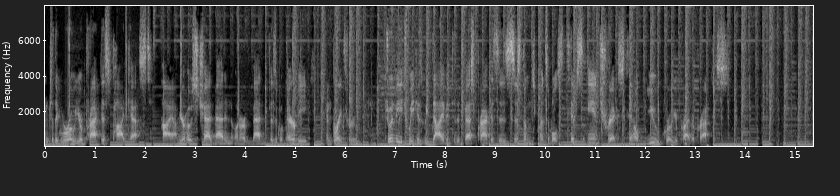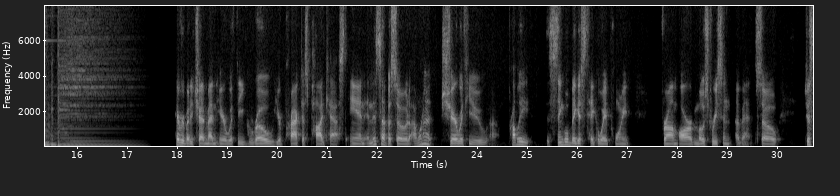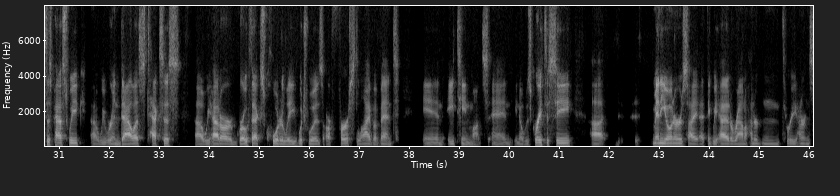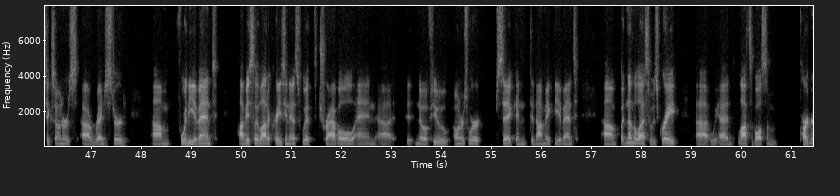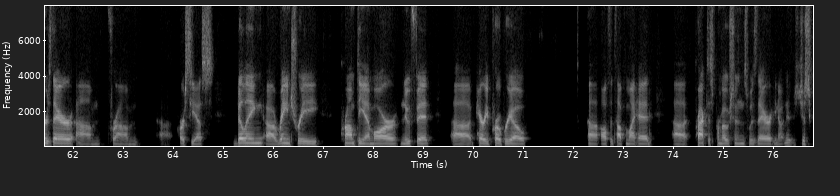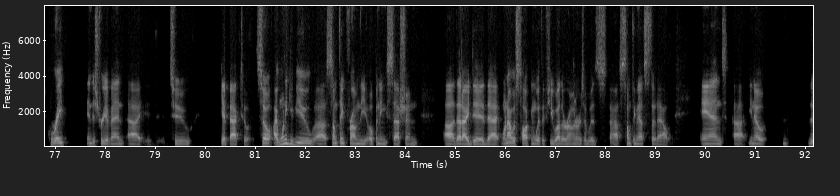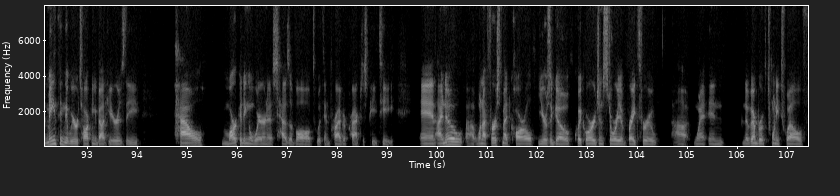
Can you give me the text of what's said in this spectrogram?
welcome to the Grow Your Practice podcast. Hi, I'm your host, Chad Madden, owner of Madden Physical Therapy and Breakthrough. Join me each week as we dive into the best practices, systems, principles, tips, and tricks to help you grow your private practice. Hey, everybody, Chad Madden here with the Grow Your Practice podcast. And in this episode, I want to share with you uh, probably the single biggest takeaway point from our most recent event. So, just this past week, uh, we were in Dallas, Texas. Uh, we had our GrowthX quarterly, which was our first live event in 18 months. And, you know, it was great to see uh, many owners. I, I, think we had around 103, 106 owners uh, registered um, for the event. Obviously, a lot of craziness with travel, and uh, know a few owners were sick and did not make the event. Um, but nonetheless, it was great. Uh, we had lots of awesome partners there um, from uh, RCS Billing, uh, Raintree, Prompt EMR, NewFit, uh, Perry Proprio, uh, off the top of my head. Uh, Practice Promotions was there, you know, and it was just great industry event to get back to it. So I want to give you something from the opening session uh, that I did that when I was talking with a few other owners, it was uh, something that stood out. And, uh, you know, the main thing that we were talking about here is the how marketing awareness has evolved within private practice PT. And I know uh, when I first met Carl years ago, quick origin story of breakthrough, uh, went in November of 2012.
